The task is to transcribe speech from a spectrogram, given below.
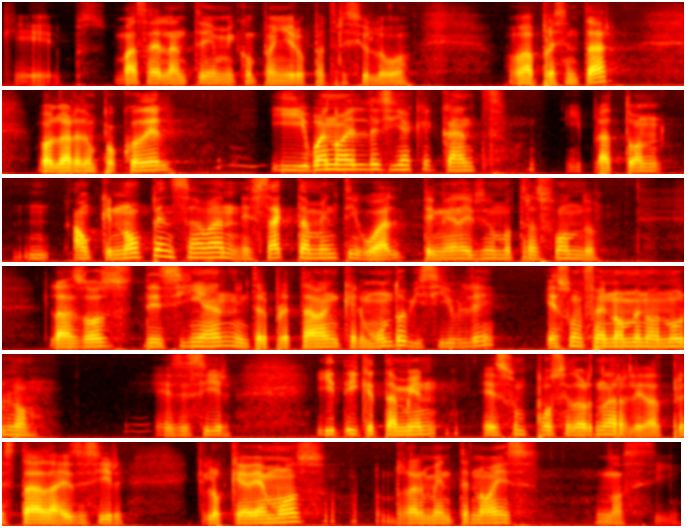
que pues, más adelante mi compañero Patricio lo va a presentar voy a hablar de un poco de él. Y bueno, él decía que Kant y Platón, aunque no pensaban exactamente igual, tenían el mismo trasfondo. Las dos decían, interpretaban que el mundo visible es un fenómeno nulo, es decir, y, que también es un poseedor de una realidad prestada, es decir, que lo que vemos realmente no es. No sé si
